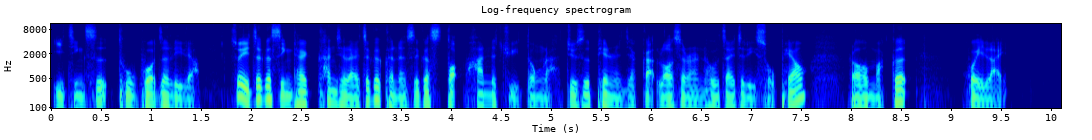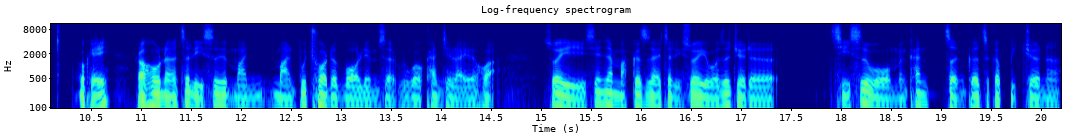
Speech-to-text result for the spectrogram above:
已经是突破这里了。所以这个形态看起来，这个可能是个 stop hand 的举动了，就是骗人家 got loss，然后在这里收票，然后 market 回来，OK，然后呢，这里是蛮蛮不错的 volumes，如果看起来的话，所以现在 market 是在这里，所以我是觉得，其实我们看整个这个 picture 呢，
